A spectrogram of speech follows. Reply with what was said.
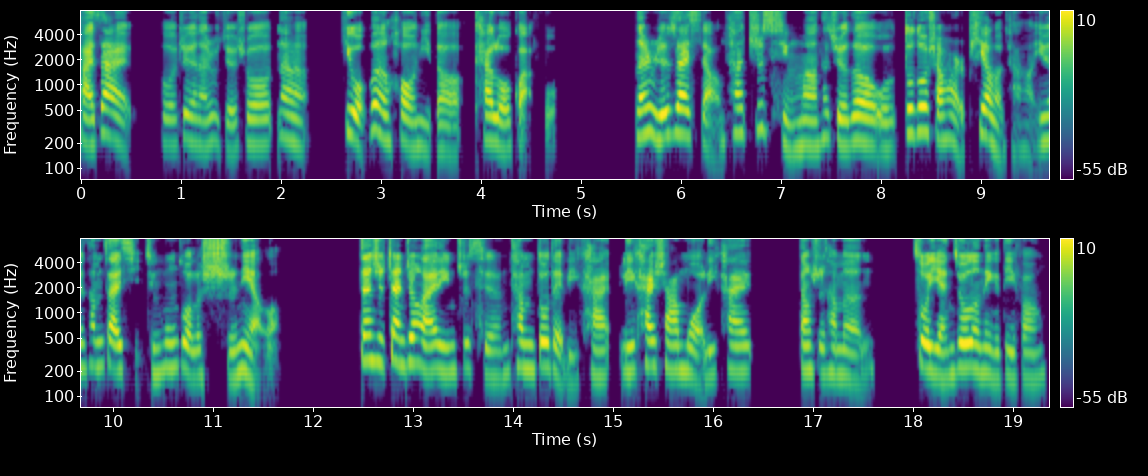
还在和这个男主角说：“那。”替我问候你的开罗寡妇。男主角就在想，他知情吗？他觉得我多多少少是骗了他哈，因为他们在一起已经工作了十年了。但是战争来临之前，他们都得离开，离开沙漠，离开当时他们做研究的那个地方。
